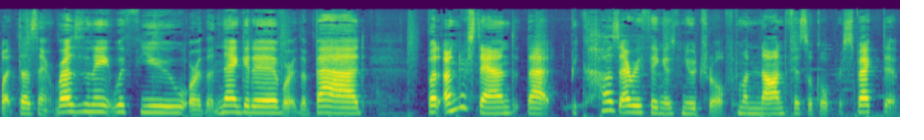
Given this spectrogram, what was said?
what doesn't resonate with you, or the negative, or the bad. But understand that because everything is neutral from a non physical perspective,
